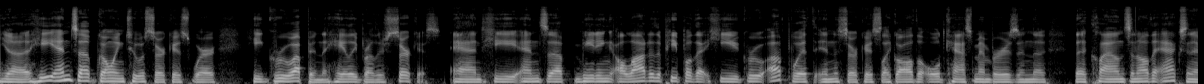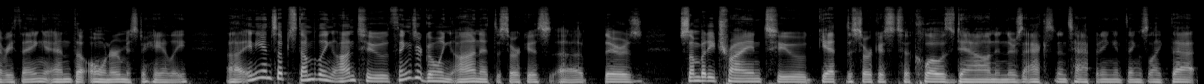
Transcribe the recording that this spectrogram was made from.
Yeah, he ends up going to a circus where he grew up in the Haly Brothers Circus. And he ends up meeting a lot of the people that he grew up with in the circus, like all the old cast members and the, the clowns and all the acts and everything, and the owner, Mr. Haly. Uh, and he ends up stumbling onto things are going on at the circus. Uh, there's somebody trying to get the circus to close down, and there's accidents happening and things like that.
